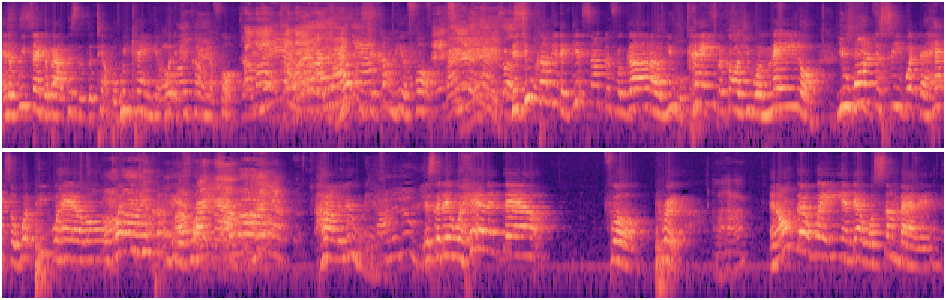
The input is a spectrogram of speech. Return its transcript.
And if we think about this is the temple, we came here. What did you come here for? Come on. What did you come here for? Thank you, Jesus. Did you come here to get something for God, or you came because you were made, or you wanted to see what the hats or what people have on? What did you come here for? right now. Hallelujah. Hallelujah. It said they were headed there for prayer. Uh-huh. And on their way in, there was somebody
